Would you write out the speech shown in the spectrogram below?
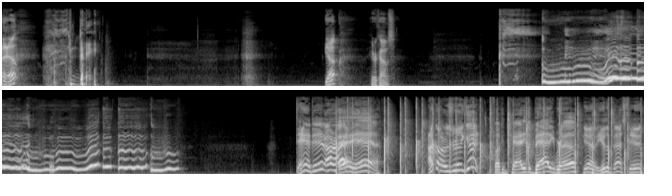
yep. Dang. Yep. Here it comes. Damn, dude. All right. Hey, yeah. I thought it was really good. Fucking Chatty the Batty, bro. Yeah, you're the best, dude.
